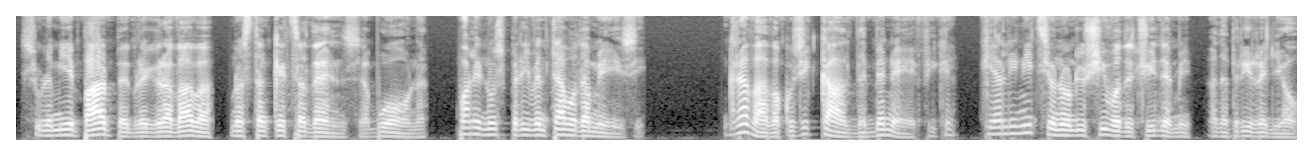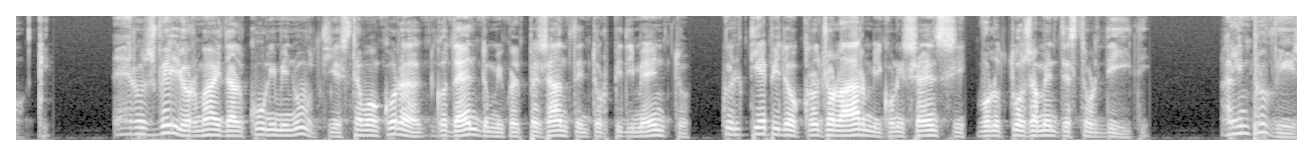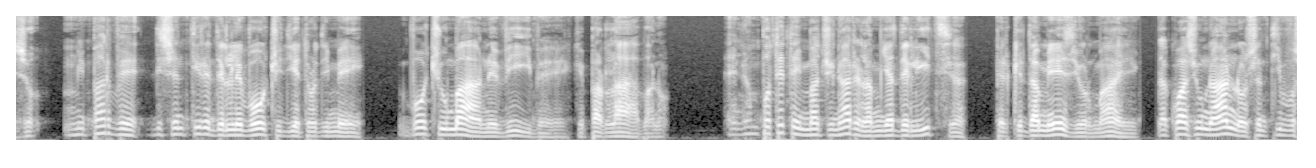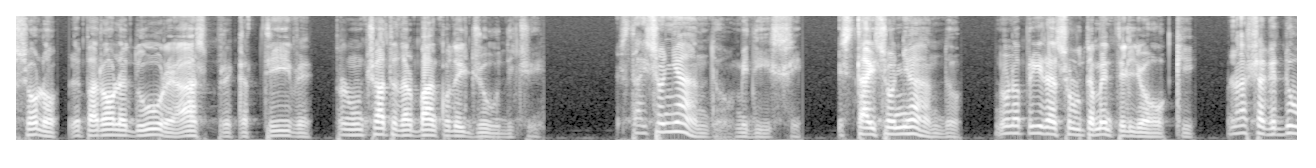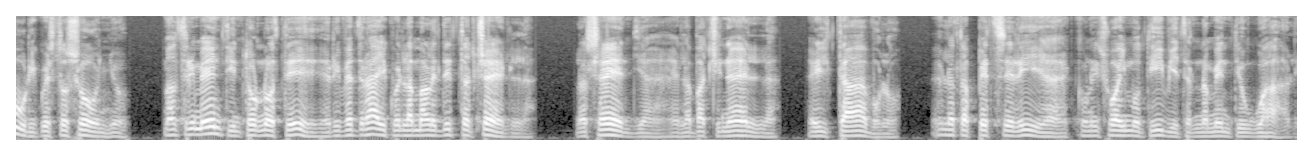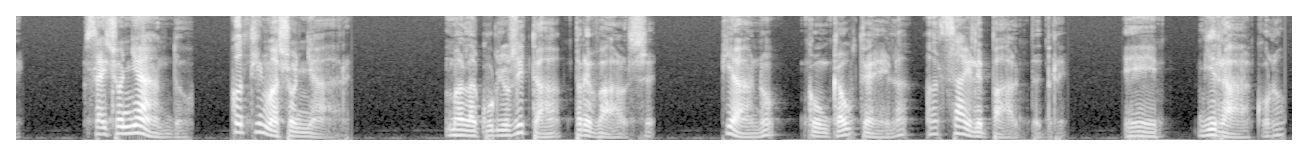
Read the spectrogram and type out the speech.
Sulle mie palpebre gravava una stanchezza densa, buona, quale non sperimentavo da mesi. Gravava così calda e benefica che all'inizio non riuscivo a decidermi ad aprire gli occhi. Ero sveglio ormai da alcuni minuti e stavo ancora godendomi quel pesante intorpidimento quel tiepido crogiolarmi con i sensi voluttuosamente storditi. All'improvviso mi parve di sentire delle voci dietro di me, voci umane, vive, che parlavano. E non potete immaginare la mia delizia, perché da mesi ormai, da quasi un anno, sentivo solo le parole dure, aspre, cattive, pronunciate dal banco dei giudici. Stai sognando, mi dissi, stai sognando. Non aprire assolutamente gli occhi. Lascia che duri questo sogno, ma altrimenti intorno a te rivedrai quella maledetta cella, la sedia e la bacinella e il tavolo e la tappezzeria con i suoi motivi eternamente uguali. Stai sognando, continua a sognare. Ma la curiosità prevalse. Piano, con cautela, alzai le palpebre e miracolo,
